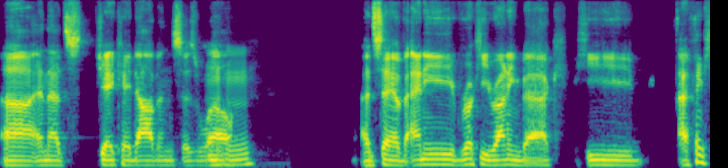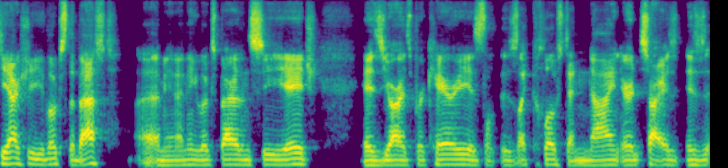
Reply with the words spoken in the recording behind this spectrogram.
uh, and that's J.K. Dobbins as well. Mm-hmm. I'd say of any rookie running back, he I think he actually looks the best. I mean, I think he looks better than CEH. His yards per carry is is like close to nine, or sorry, his, his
